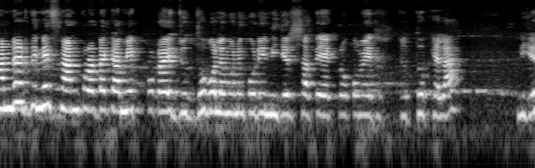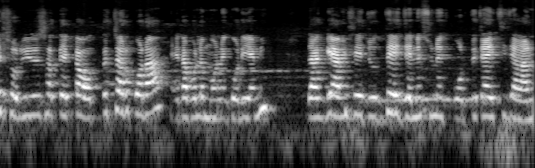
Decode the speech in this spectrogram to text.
ঠান্ডার দিনে স্নান করাটাকে আমি এক প্রকারের যুদ্ধ বলে মনে করি, নিজের সাথে এক রকমের যুদ্ধ খেলা, নিজের শরীরের সাথে একটা অত্যাচার করা, এটা বলে মনে করি আমি। যাকে আমি সেই যুদ্ধে জেনে শুনে করতে চাইছি কারণ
